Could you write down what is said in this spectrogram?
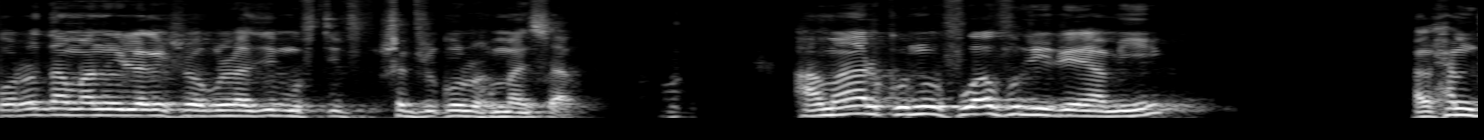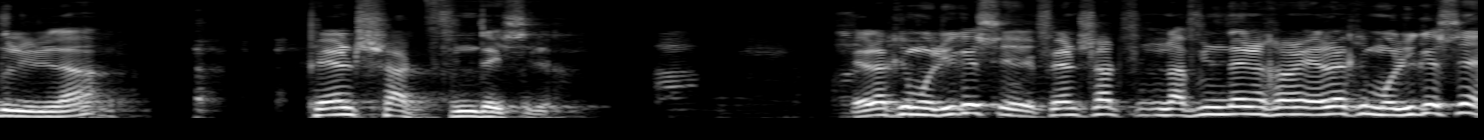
বড় দামান হয়ে লাগে সকল আজি মুফতি শফিকুর রহমান সাহেব। আমার কোনো ফুয়া ফুরিরে আমি, আলহামদুলিল্লাহ, প্যান্ট, শার্ট ফিন্দাইছিলাম এরা কি মরি গেছে? প্যান্ট, শার্ট না ফিন্দাই কারণ এরা কি মরি গেছে?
